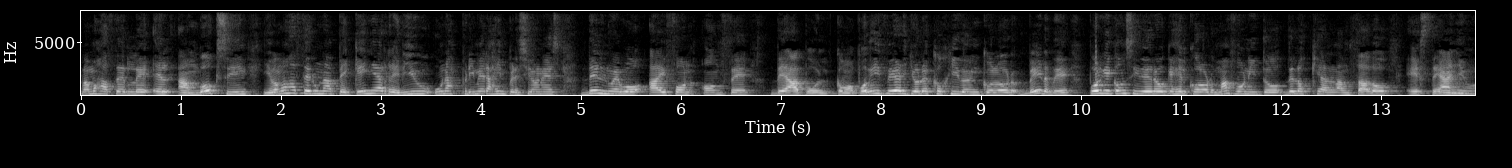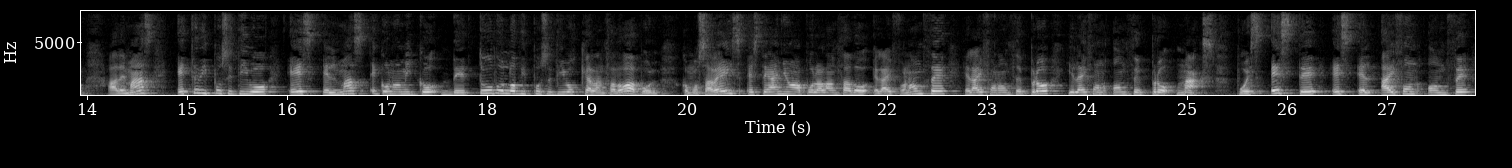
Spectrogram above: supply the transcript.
vamos a hacerle el unboxing y vamos a hacer una pequeña review, unas primeras impresiones del nuevo iPhone 11 de Apple. Como podéis ver yo lo he escogido en color verde porque considero que es el color más bonito de los que han lanzado este año. Además, este dispositivo es el más económico de todos los dispositivos que ha lanzado Apple. Como sabéis, este año Apple ha lanzado el iPhone 11, el iPhone 11 Pro y el iPhone 11 Pro Max. Pues este es el iPhone 11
